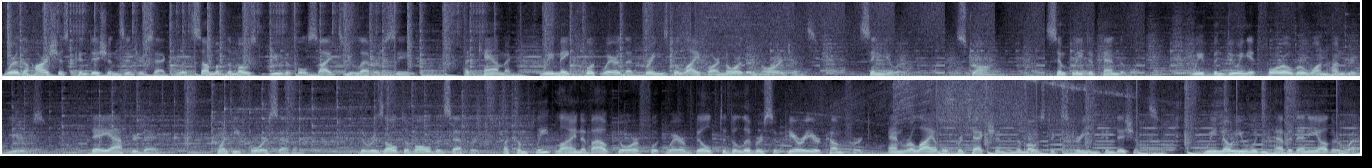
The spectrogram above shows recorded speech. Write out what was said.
where the harshest conditions intersect with some of the most beautiful sights you'll ever see. At Kamik, we make footwear that brings to life our northern origins. Singular. Strong. Simply dependable. We've been doing it for over 100 years. Day after day. 24-7. The result of all this effort, a complete line of outdoor footwear built to deliver superior comfort and reliable protection in the most extreme conditions. We know you wouldn't have it any other way.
